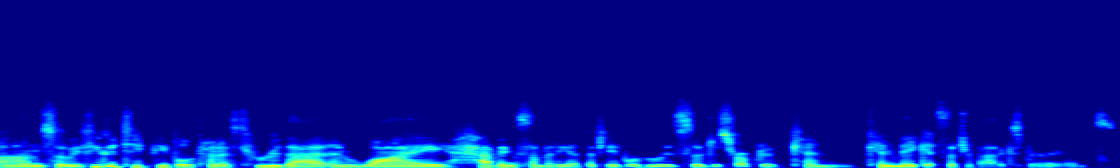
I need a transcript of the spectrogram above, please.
Um, so if you could take people kind of through that and why having somebody at the table who is so disruptive can can make it such a bad experience.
